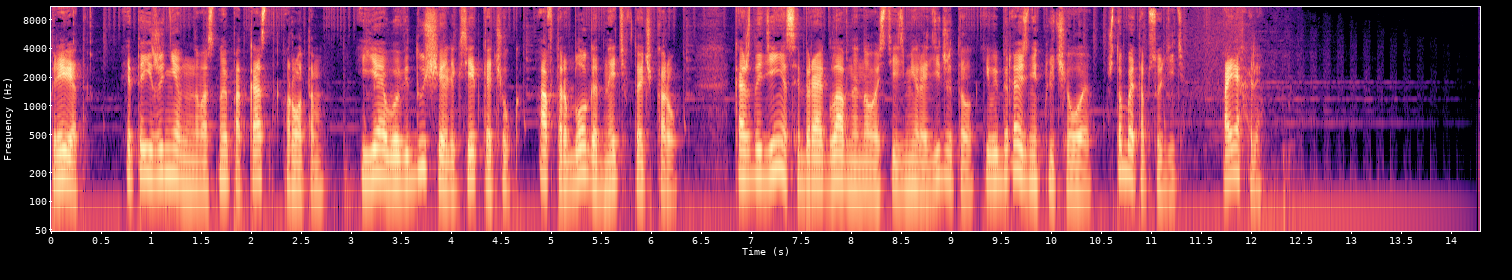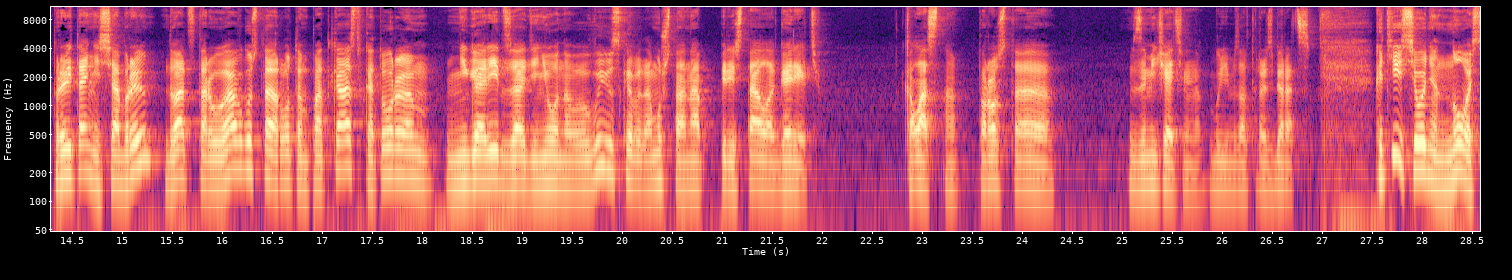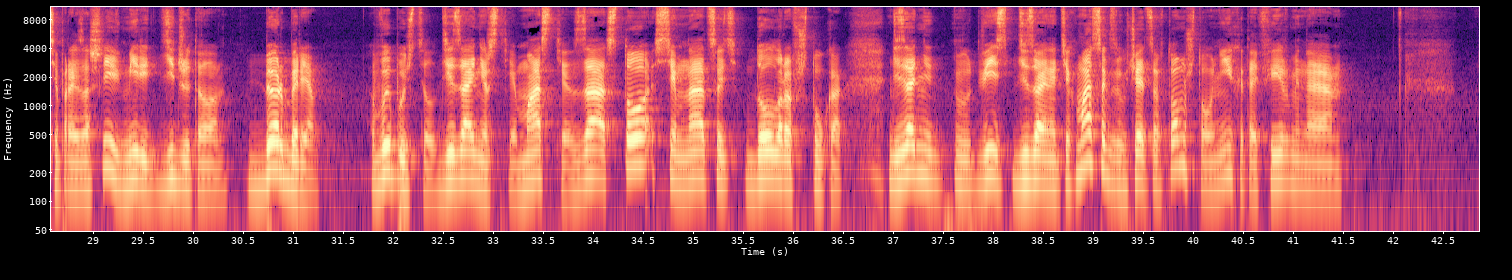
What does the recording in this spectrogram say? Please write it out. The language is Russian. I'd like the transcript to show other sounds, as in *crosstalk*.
Привет! Это ежедневный новостной подкаст «Ротом». И я его ведущий Алексей Ткачук, автор блога dnetiv.ru. Каждый день я собираю главные новости из мира Digital и выбираю из них ключевое, чтобы это обсудить. Поехали! Провитание сябры, 22 августа, Ротом подкаст, в котором не горит сзади неоновая вывеска, потому что она перестала гореть. Классно, просто замечательно, будем завтра разбираться. Какие сегодня новости произошли в мире диджитала? Burberry выпустил дизайнерские маски за 117 долларов штука. Дизайн, весь дизайн этих масок заключается в том, что у них это фирменная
